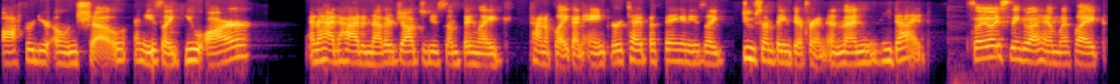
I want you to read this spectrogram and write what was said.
offered your own show. And he's like, you are. And I had had another job to do something like kind of like an anchor type of thing. And he's like, do something different. And then he died. So I always think about him with like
